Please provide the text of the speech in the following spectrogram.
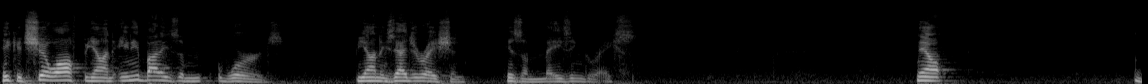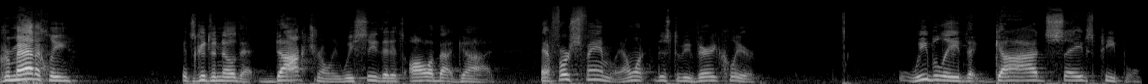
He could show off beyond anybody's um, words, beyond exaggeration, his amazing grace. Now, grammatically, it's good to know that. Doctrinally, we see that it's all about God. At First Family, I want this to be very clear we believe that God saves people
